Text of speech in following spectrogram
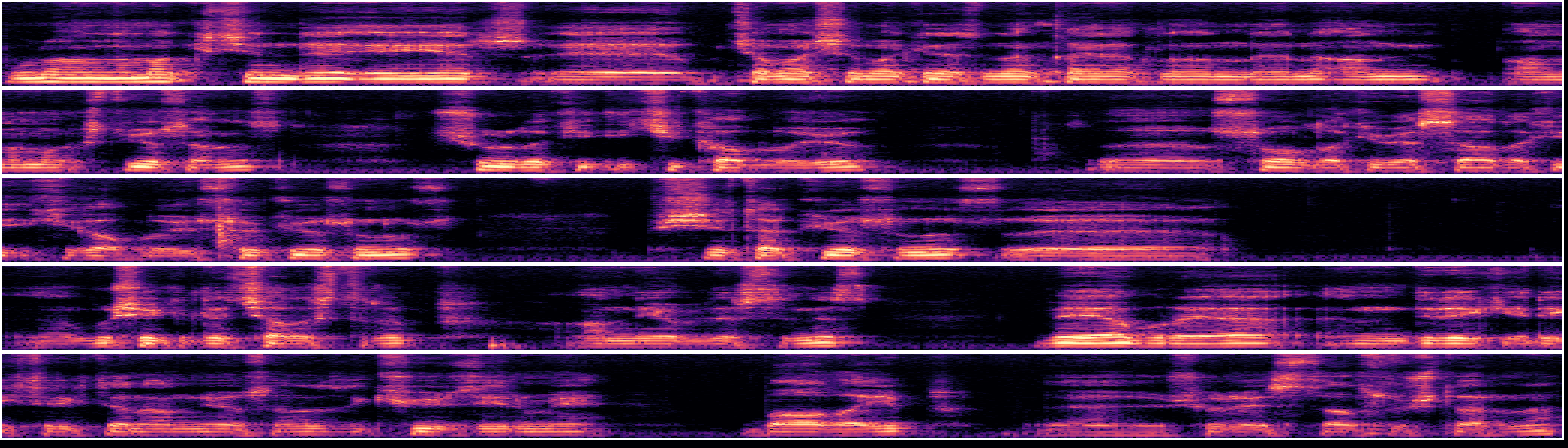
Bunu anlamak için de eğer e, çamaşır makinesinden kaynaklandığını an- anlamak istiyorsanız şuradaki iki kabloyu e, soldaki ve sağdaki iki kabloyu söküyorsunuz. Fişi takıyorsunuz. E, e, bu şekilde çalıştırıp anlayabilirsiniz. Veya buraya e, direkt elektrikten anlıyorsanız 220 bağlayıp e, şu resistans uçlarına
